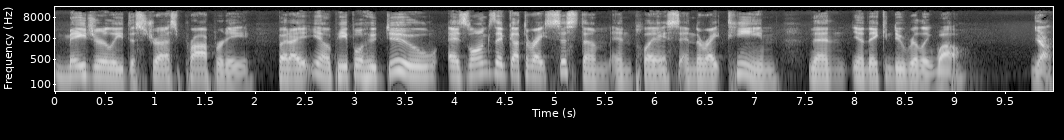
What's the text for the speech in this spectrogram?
majorly distressed property, but I, you know, people who do, as long as they've got the right system in place and the right team, then you know they can do really well. Yeah.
